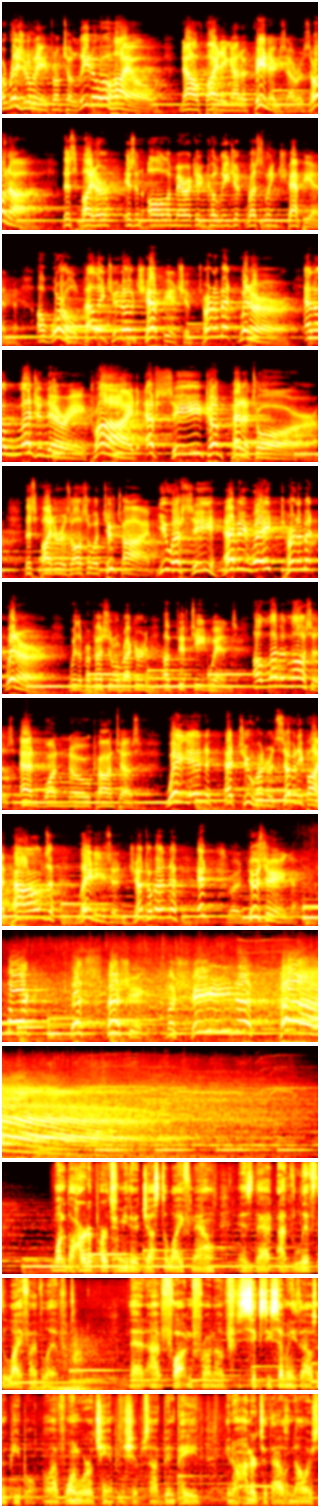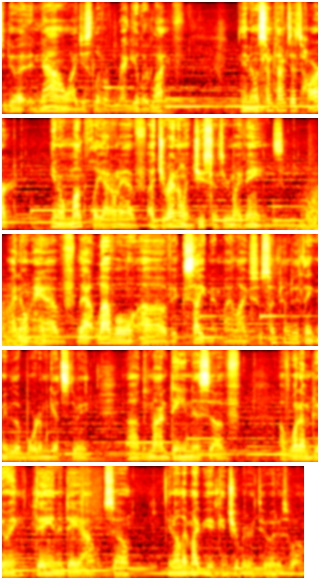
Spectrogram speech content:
Originally from Toledo, Ohio, now fighting out of Phoenix, Arizona. This fighter is an All American Collegiate Wrestling Champion, a World Vale Tudo Championship Tournament winner, and a legendary Pride FC competitor. This fighter is also a two time UFC heavyweight tournament winner with a professional record of 15 wins, 11 losses, and one no contest. Weighing in at 275 pounds, ladies and gentlemen, introducing Mark the Smashing Machine! One of the harder parts for me to adjust to life now is that I've lived the life I've lived that I've fought in front of 60, 70,000 people. Well, I've won world championships. I've been paid, you know, hundreds of thousand dollars to do it. And now I just live a regular life. You know, sometimes it's hard. You know, monthly I don't have adrenaline juicing through my veins. I don't have that level of excitement in my life. So sometimes I think maybe the boredom gets to me, uh, the mundaneness of, of what I'm doing day in and day out. So you know, that might be a contributor to it as well.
